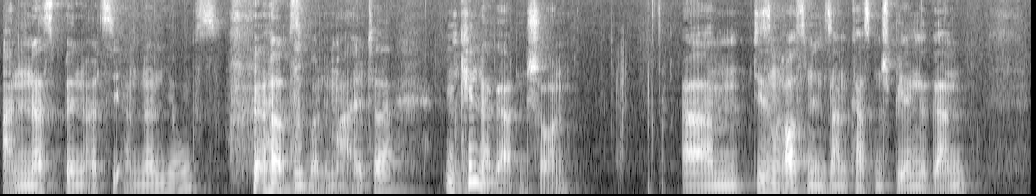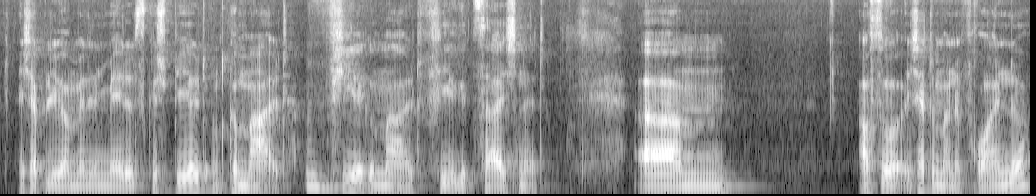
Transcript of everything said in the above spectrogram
anders bin als die anderen Jungs aus meinem Alter. Im Kindergarten schon. Ähm, die sind raus in den Sandkasten spielen gegangen. Ich habe lieber mit den Mädels gespielt und gemalt. Viel gemalt, viel gezeichnet. Ähm, auch so, ich hatte meine Freunde,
